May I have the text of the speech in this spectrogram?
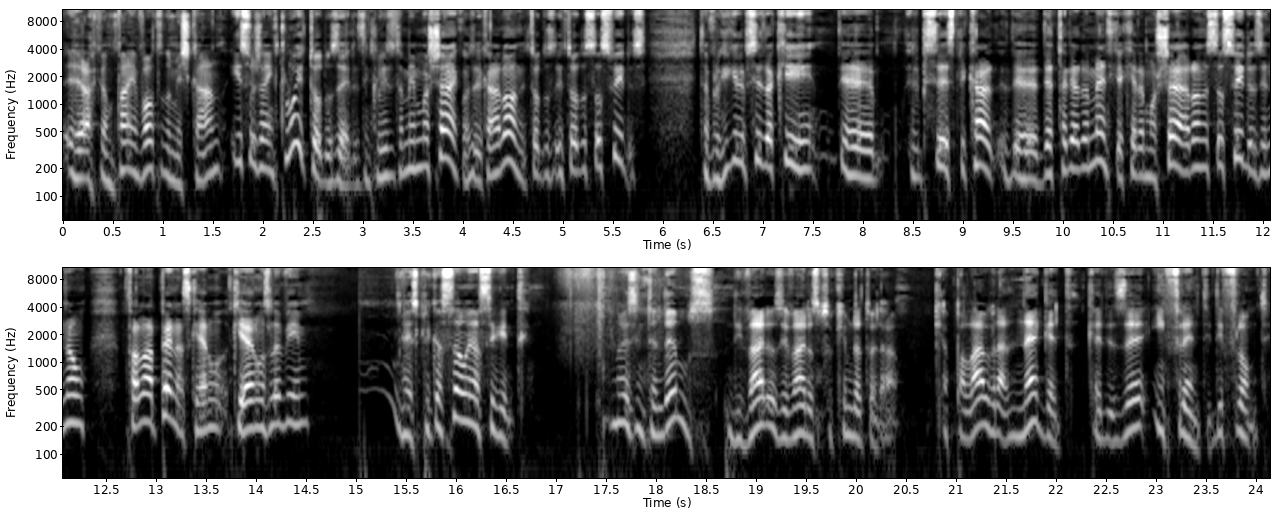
eh, acampar em volta do Mishkan, isso já inclui todos eles, inclui também Moshe, inclui Aaron e todos, e todos os seus filhos. Então por que, que ele precisa aqui, eh, ele precisa explicar detalhadamente que era Moshe, Aaron e seus filhos e não falar apenas que eram, que eram os Levim? A explicação é a seguinte nós entendemos de vários e vários psukim da Torá que a palavra neged quer dizer em frente, de frente.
